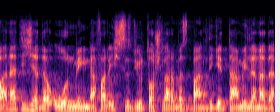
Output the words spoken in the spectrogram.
va natijada 10 ming nafar ishsiz yurtdoshlarimiz bandligi ta'minlanadi.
